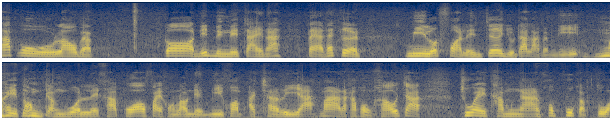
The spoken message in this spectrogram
ครับ โอ้เราแบบก็นิดหนึ่งในใจนะ แต่ถ้าเกิดมีรถ Ford Ranger อยู่ด้านหลังแบบนี้ ไม่ต้องกังวลเลยครับ เพราะว่าไฟของเราเนี่ยมีความอัจฉริยะมากนะครับผมเขาจะ ช่วยทำงานควบคู่กับตัว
